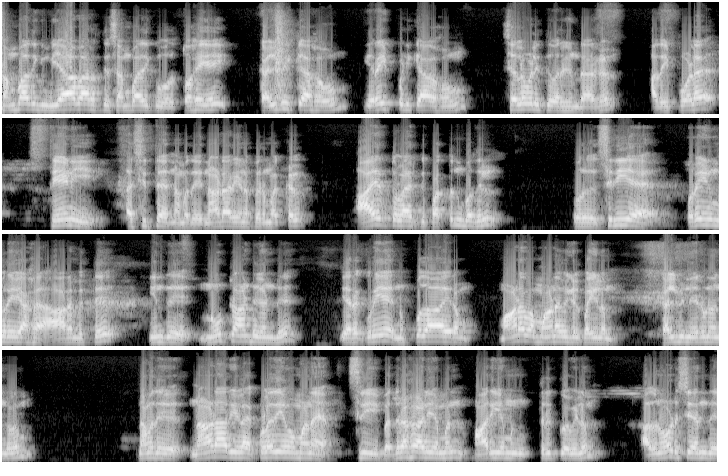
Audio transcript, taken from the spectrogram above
சம்பாதிக்கும் வியாபாரத்தில் சம்பாதிக்கும் ஒரு தொகையை கல்விக்காகவும் இறைப்பணிக்காகவும் செலவழித்து வருகின்றார்கள். அதைப் போல தேனி அசித்த நமது நாடாரின பெருமக்கள் ஆயிரத்தி தொள்ளாயிரத்தி பத்தொன்பதில் ஒரு சிறிய உரைமுறையாக ஆரம்பித்து இன்று நூற்றாண்டு கண்டு ஏறக்குறைய முப்பதாயிரம் மாணவ மாணவிகள் பயிலும் கல்வி நிறுவனங்களும் நமது நாடார் இல குலதெய்வமான ஸ்ரீ பத்ரகாளி அம்மன் மாரியம்மன் திருக்கோவிலும் அதனோடு சேர்ந்து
